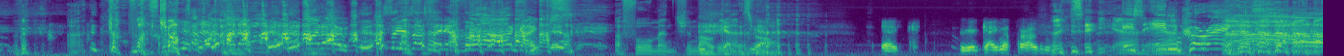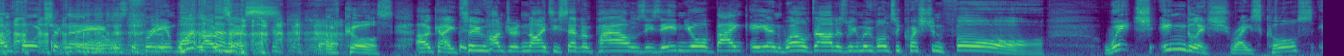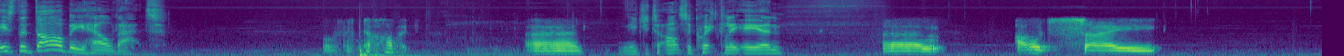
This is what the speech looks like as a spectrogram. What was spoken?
I know, I know. As soon as I said it, I thought, oh, okay. Aforementioned. I'll get this wrong. Yeah, Game of Thrones. Is incorrect. Oh, unfortunately, it was the brilliant White Lotus. of course. Okay, £297 is in your bank, Ian. Well done as we move on to question four. Which English racecourse is the Derby held at? Oh, the Derby. Um, Need you to answer quickly, Ian. um, I would say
